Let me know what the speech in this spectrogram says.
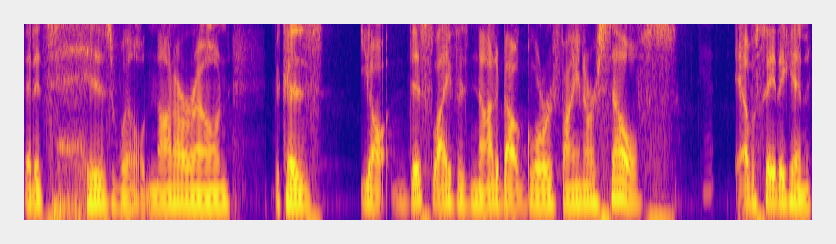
that it's His will, not our own, because, y'all, this life is not about glorifying ourselves. I will say it again.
